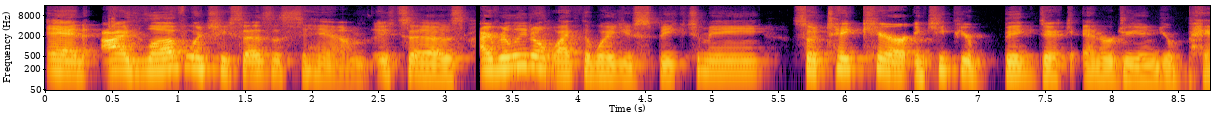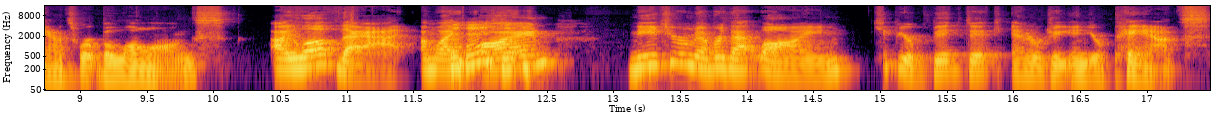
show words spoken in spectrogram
And I love when she says this to him. It says, I really don't like the way you speak to me. So take care and keep your big dick energy in your pants where it belongs. I love that. I'm like, I need to remember that line. Keep your big dick energy in your pants.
